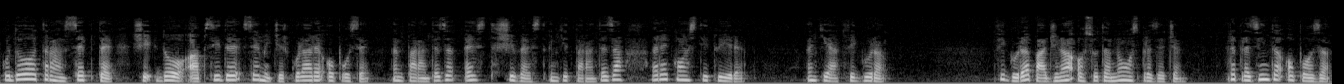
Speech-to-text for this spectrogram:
cu două transepte și două abside semicirculare opuse, în paranteză est și vest, închid paranteza, reconstituire. Încheiat figură. Figură pagina 119. Reprezintă o poză.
